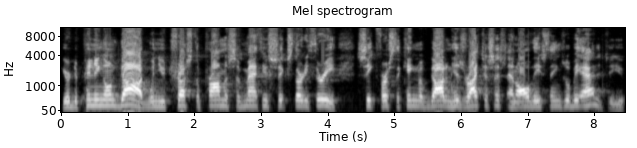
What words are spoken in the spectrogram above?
You're depending on God when you trust the promise of Matthew 6:33. Seek first the kingdom of God and his righteousness and all these things will be added to you.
